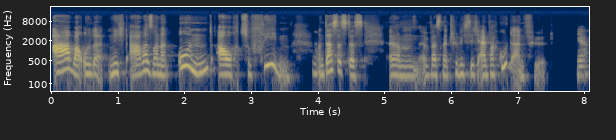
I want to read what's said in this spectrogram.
aber oder nicht aber, sondern und auch zufrieden. Und das ist das, ähm, was natürlich sich einfach gut anfühlt. Ja.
